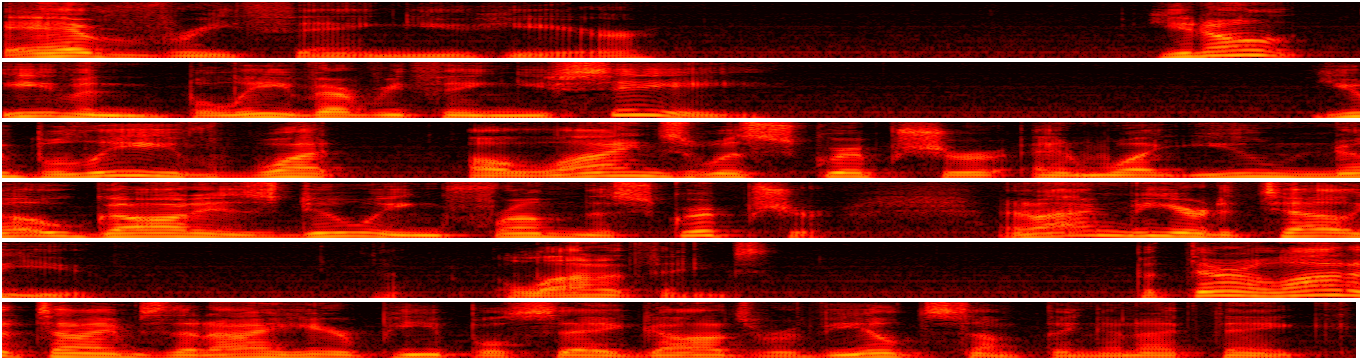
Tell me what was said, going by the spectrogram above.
everything you hear. You don't even believe everything you see. You believe what aligns with Scripture and what you know God is doing from the Scripture. And I'm here to tell you a lot of things. But there are a lot of times that I hear people say God's revealed something, and I think,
